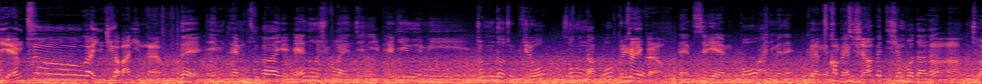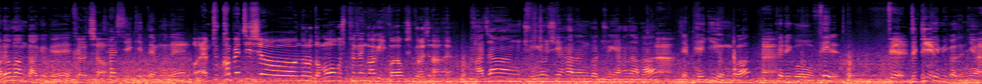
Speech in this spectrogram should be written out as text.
이 M2가 인기가 많이 있나요? 네, M2가 N55 엔진이 배기음이 좀 더 좋기로 소문났고 그리고 그러니까요. M3, M4 아니면 그 M2 컴페티션? 컴페티션보다는 어, 어. 저렴한 가격에 그렇죠. 살 수 있기 때문에 어, M2 컴페티션으로 넘어가고 싶은 생각이 있거나 혹시 그러진 않아요? 가장 중요시하는 것 중에 하나가 네. 이제 배기음과 네. 그리고 필 필, 느낌. 느낌 이거든요. 네.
